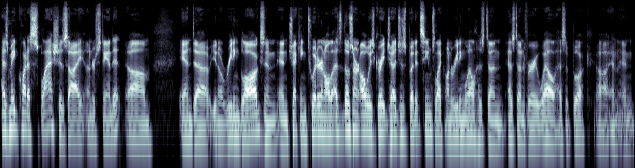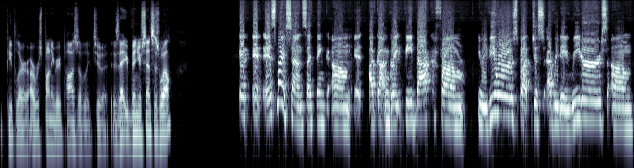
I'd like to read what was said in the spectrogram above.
has made quite a splash, as I understand it. Um, and uh, you know reading blogs and and checking Twitter and all that. Those aren't always great judges, but it seems like on Reading Well has done has done very well as a book, uh, and and people are are responding very positively to it. Has that been your sense as well? It it is my sense. I think um, it, I've gotten great feedback from reviewers, but just everyday readers. Um,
